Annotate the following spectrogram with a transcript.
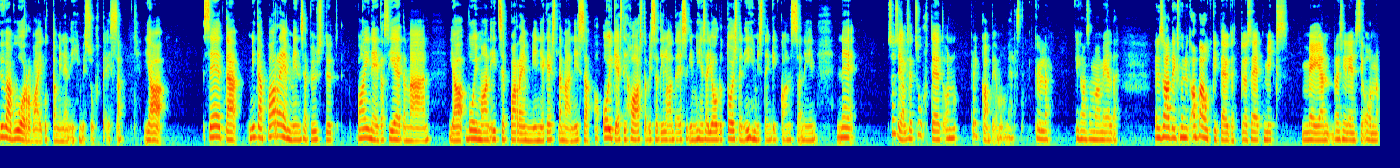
hyvä vuorovaikuttaminen ihmissuhteissa. Ja se, että mitä paremmin sä pystyt paineita sietämään ja voimaan itse paremmin ja kestämään niissä oikeasti haastavissa tilanteissakin, mihin sä joudut toisten ihmistenkin kanssa, niin ne sosiaaliset suhteet on rikkaampia mun mielestä. Kyllä, ihan samaa mieltä. Eli saatiinko me nyt aboutkin täytettyä se, että miksi meidän resilienssi on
